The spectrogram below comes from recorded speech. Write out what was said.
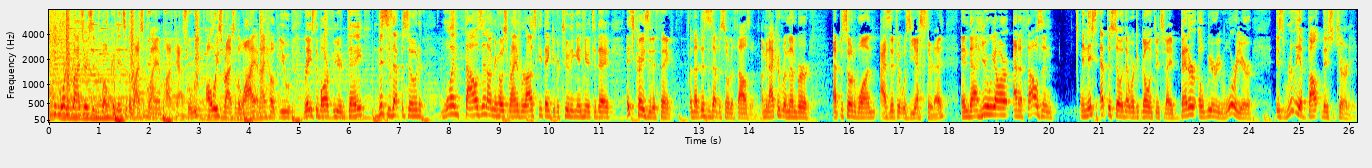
good morning, risers, and welcome into the Rise with Ryan podcast, where we always rise with a Y, and I help you raise the bar for your day. This is episode 1000. I'm your host, Ryan Borowski. Thank you for tuning in here today. It's crazy to think that this is episode 1000. I mean, I could remember episode one as if it was yesterday, and uh, here we are at a thousand. In this episode that we're going through today, Better a Weary Warrior is really about this journey.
